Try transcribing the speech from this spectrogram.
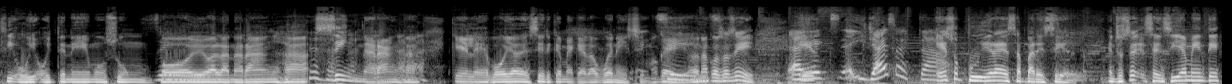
Sí, hoy, hoy tenemos un Sí. pollo a la naranja, sin naranja, que les voy a decir que me quedó buenísimo. ¿ok? Sí, Una cosa así. Eh, y ya eso está. eso pudiera desaparecer. Entonces, sencillamente,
